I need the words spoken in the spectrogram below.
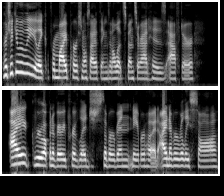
particularly like from my personal side of things, and I'll let Spencer add his after. I grew up in a very privileged suburban neighborhood. I never really saw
